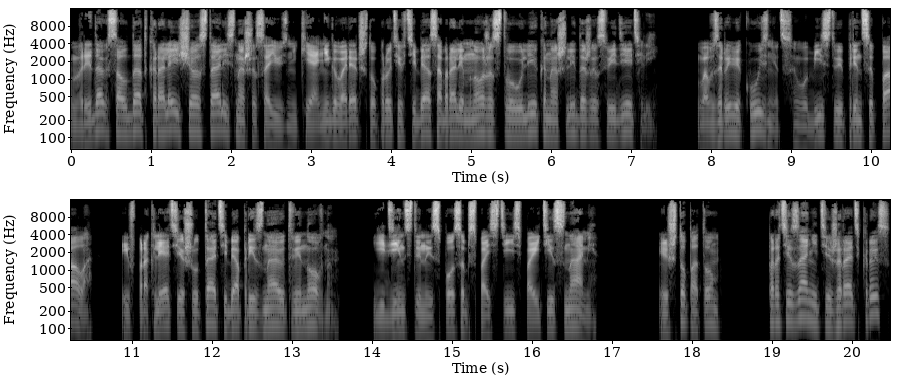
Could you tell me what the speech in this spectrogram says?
В рядах солдат короля еще остались наши союзники, и они говорят, что против тебя собрали множество улик и нашли даже свидетелей. Во взрыве кузнец, в убийстве принципала и в проклятии шута тебя признают виновным. Единственный способ спастись — пойти с нами. И что потом? Партизанить и жрать крыс?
